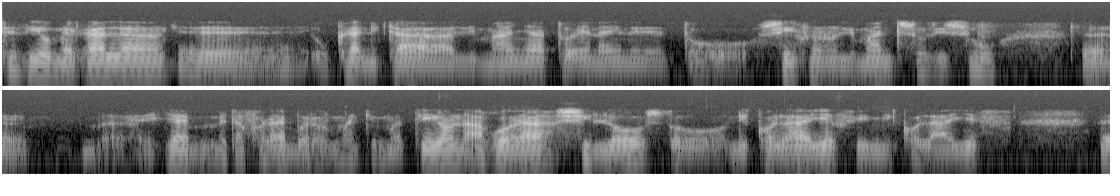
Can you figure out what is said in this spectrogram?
σε δύο μεγάλα ε, ουκρανικά λιμάνια. Το ένα είναι το σύγχρονο λιμάνι της Οδυσσού για μεταφορά εμπορευματίων, αγορά σιλό στο Νικολάιεφ ή Νικολάιεφ, ε,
